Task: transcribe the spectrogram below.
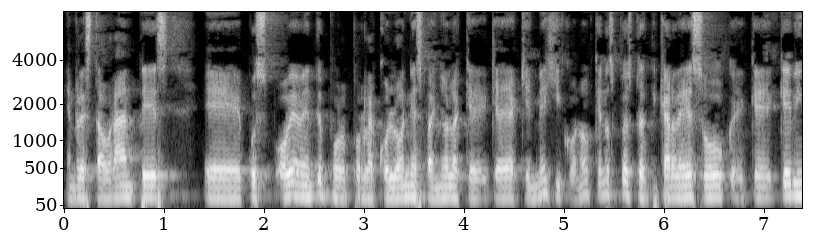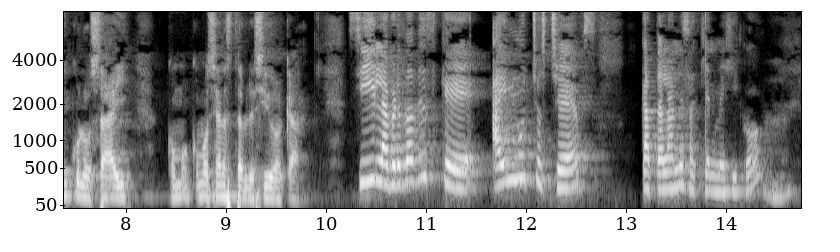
en restaurantes, eh, pues obviamente por, por la colonia española que, que, hay aquí en México, ¿no? ¿Qué nos puedes platicar de eso? ¿Qué, qué vínculos hay? ¿Cómo, ¿Cómo se han establecido acá? Sí, la verdad es que hay muchos chefs catalanes aquí en México. Uh -huh.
